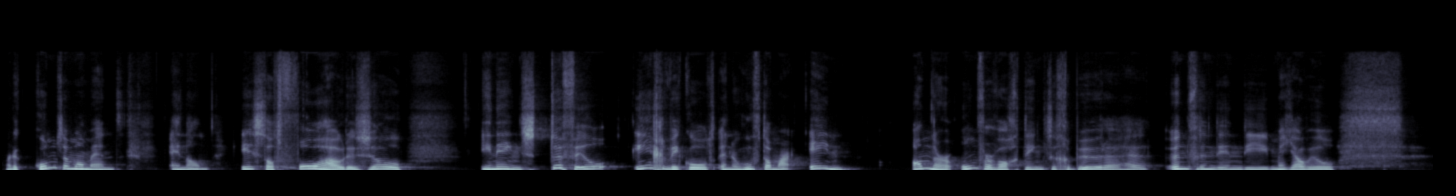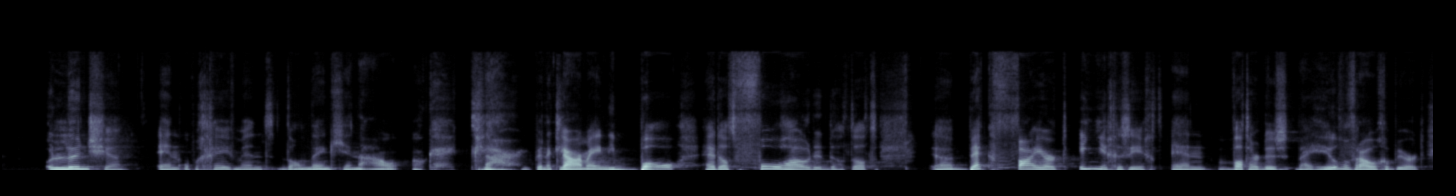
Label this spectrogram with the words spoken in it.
Maar er komt een moment en dan is dat volhouden zo ineens te veel ingewikkeld en er hoeft dan maar één ander onverwacht ding te gebeuren. Hè? Een vriendin die met jou wil lunchen en op een gegeven moment dan denk je, nou oké, klaar, ik ben er klaar mee. En die bal, hè, dat volhouden, dat, dat uh, backfired in je gezicht. En wat er dus bij heel veel vrouwen gebeurt,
